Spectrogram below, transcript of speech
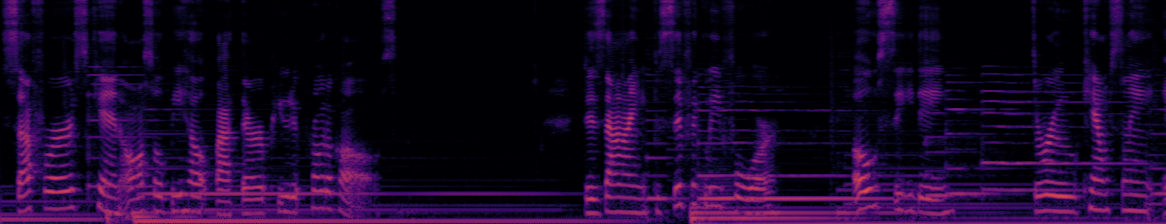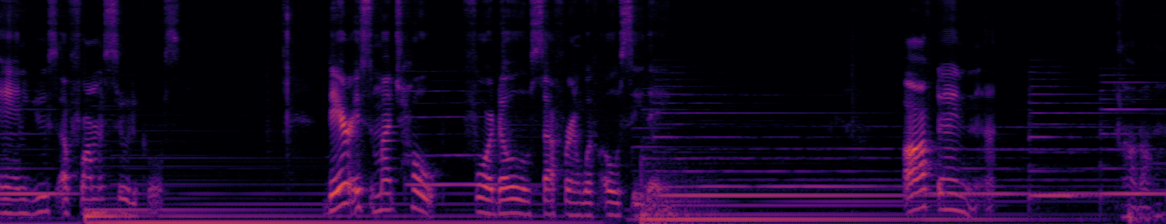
Sufferers can also be helped by therapeutic protocols designed specifically for OCD through counseling and use of pharmaceuticals. There is much hope for those suffering with OCD. Often, hold on.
